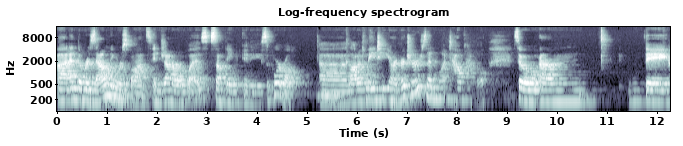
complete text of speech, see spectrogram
Uh, and the resounding response in general was something in a support role. Uh, a lot of Métis are nurturers and want to help people. So um, they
